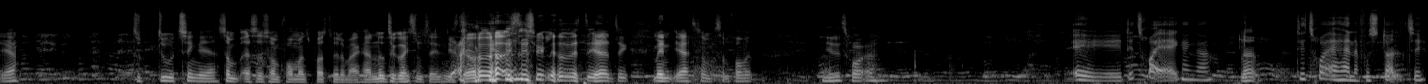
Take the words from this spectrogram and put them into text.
Ja. Du, du tænker ja, som, altså som formandspost, vil jeg mærke. Han er nødt til at gå af som statsminister. Ja. Det var sandsynlighed, hvis det her ting. Men ja, som, som formand. ja, det tror jeg. Øh, det tror jeg ikke, han gør. Nej. Det tror jeg, han er for stolt til.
